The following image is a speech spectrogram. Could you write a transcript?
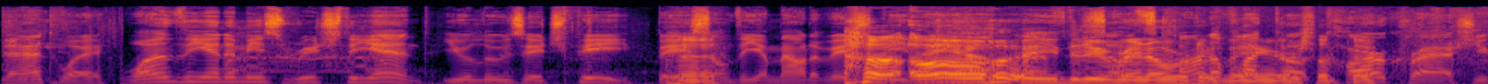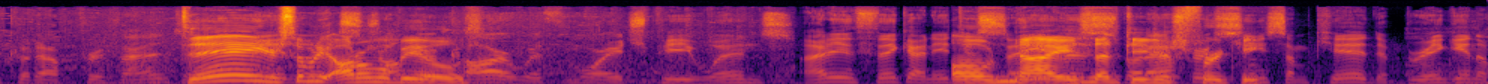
That way, when the enemies reach the end, you lose HP based Huh. on the amount of HP they Oh, have you did- so ran over the of like van or a something. car crash you could have prevented. Dang, there's so many automobiles. Car with more HP wins. I didn't think I need Oh, to nice, this, that dude is freaking- some kid bring in a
